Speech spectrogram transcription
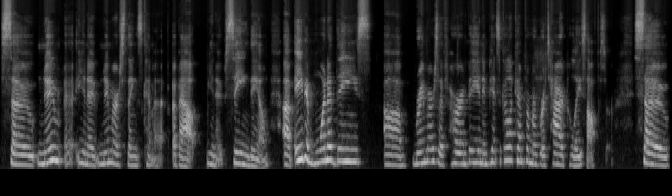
So num- uh, you know numerous things come up about you know seeing them. Um, even one of these um, rumors of her being in pensacola come from a retired police officer. So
